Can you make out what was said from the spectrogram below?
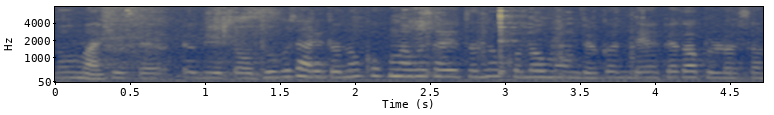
너무 맛있어요. 여기 또 두부사리도 넣고 콩나물사리도 넣고 넣으면 될 건데 배가 불러서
